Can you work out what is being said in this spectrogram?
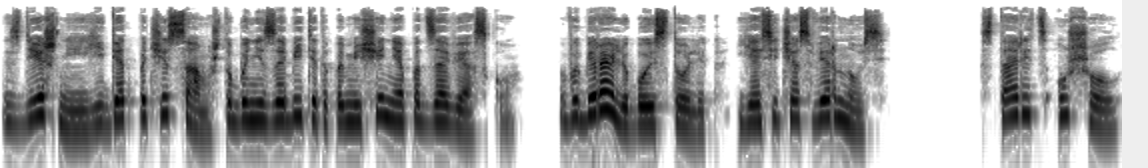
Здешние едят по часам, чтобы не забить это помещение под завязку. Выбирай любой столик, я сейчас вернусь». Старец ушел,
